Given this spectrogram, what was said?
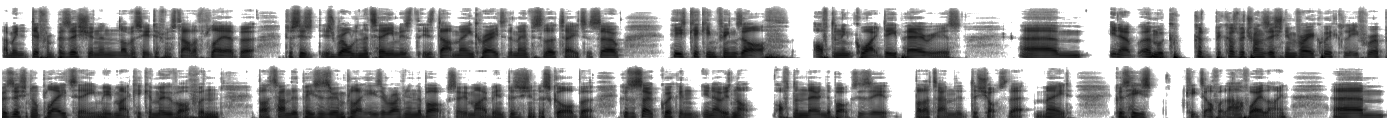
I mean, a different position and obviously a different style of player, but just his, his role in the team is is that main creator, the main facilitator. So he's kicking things off, often in quite deep areas. Um, you know, and we because we're transitioning very quickly, if we're a positional play team, he might kick a move off, and by the time the pieces are in play, he's arriving in the box, so he might be in position to score. But because it's so quick, and you know, he's not often there in the box, is he? By the time the, the shots that made, because he's kicked it off at the halfway line. Um,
